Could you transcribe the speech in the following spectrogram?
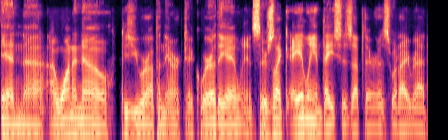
and uh, I want to know because you were up in the Arctic, where are the aliens? There's like alien bases up there, is what I read.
